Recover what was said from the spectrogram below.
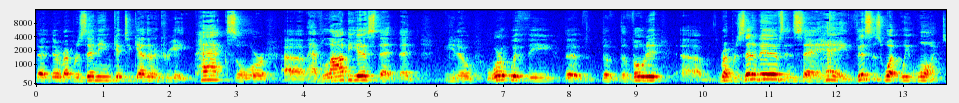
that they're representing get together and create PACs or uh, have lobbyists that, that you know, work with the, the, the, the voted um, representatives and say, hey, this is what we want.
